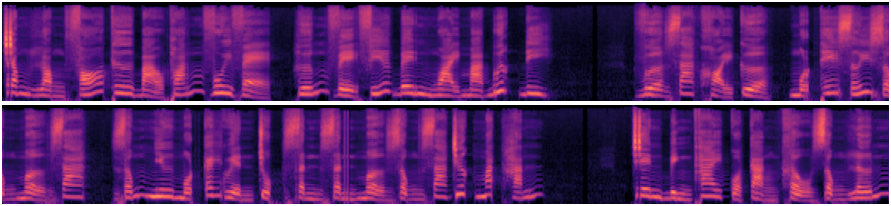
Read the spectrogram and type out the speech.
Trong lòng Phó Thư Bảo thoáng vui vẻ. Hướng về phía bên ngoài mà bước đi. Vừa ra khỏi cửa. Một thế giới rộng mở ra. Giống như một cái quyển trục dần dần mở rộng ra trước mắt hắn. Trên bình thai của cảng khẩu rộng lớn,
